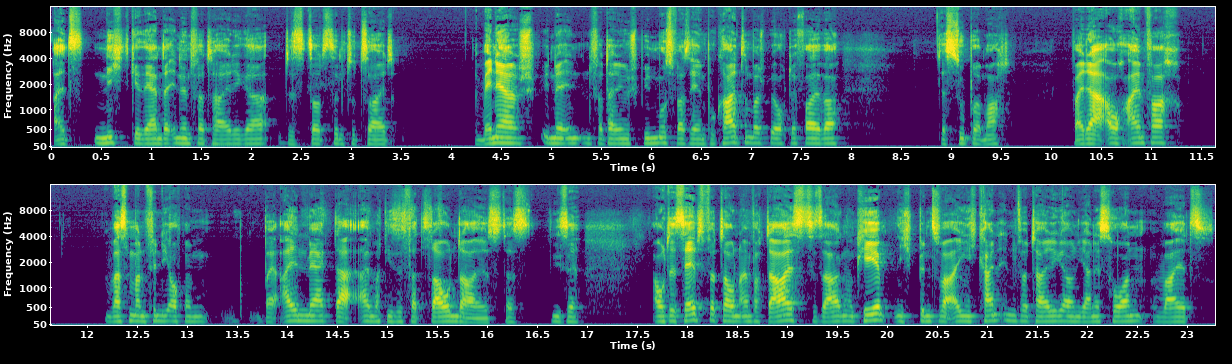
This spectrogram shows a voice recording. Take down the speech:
als nicht gelernter Innenverteidiger das trotzdem zurzeit, wenn er in der Innenverteidigung spielen muss, was er im Pokal zum Beispiel auch der Fall war, das super macht. Weil da auch einfach, was man finde ich auch beim, bei allen merkt, da einfach dieses Vertrauen da ist, dass diese auch das Selbstvertrauen einfach da ist, zu sagen, okay, ich bin zwar eigentlich kein Innenverteidiger und Janis Horn war jetzt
